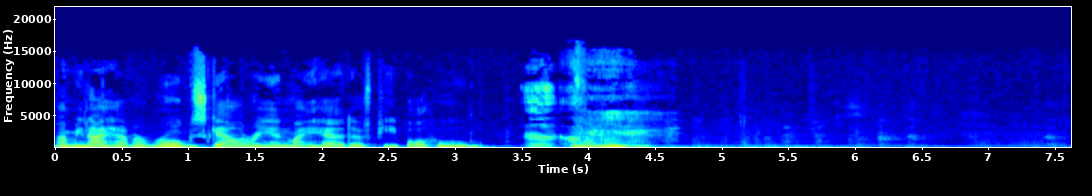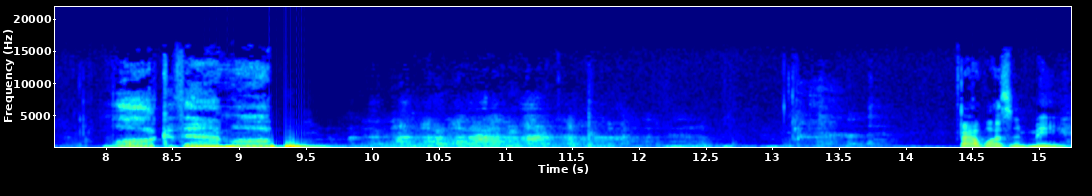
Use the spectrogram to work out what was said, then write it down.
I mean, I have a rogues gallery in my head of people who. Lock them up. That wasn't me.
